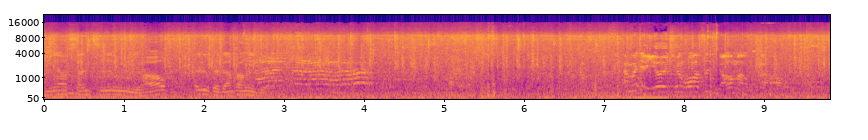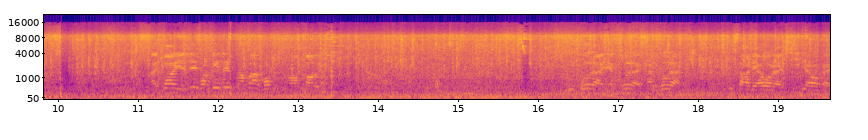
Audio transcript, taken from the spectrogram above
你要三只乌鱼，好，那就给咱放一点。他们这有一千花枝条嘛，五个哦。来包也这差给这三百块，好包鱼。颗来，两颗来，三颗来，三条我来，四条我来，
